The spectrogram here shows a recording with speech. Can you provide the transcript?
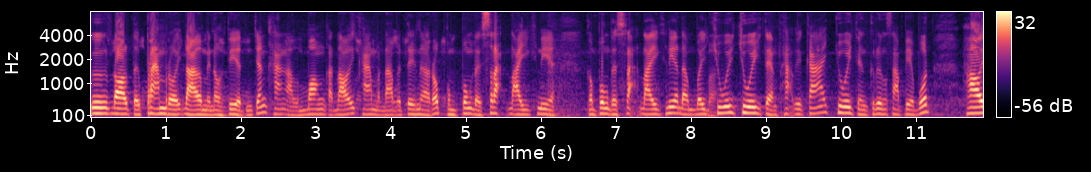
គឺដល់ទៅ500ដើមឯនោះទៀតអញ្ចឹងខាងអាល្លឺម៉ង់ក៏ដោយខាងបណ្ដាប្រទេសនៅអឺរ៉ុបកំពុងតែស្រាក់ដៃគ្នាកំពុងតែស្រាក់ដៃគ្នាដើម្បីជួយជួយទាំងថវិកាជួយទាំងគ្រឿងសារពាវុធ ហើយ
